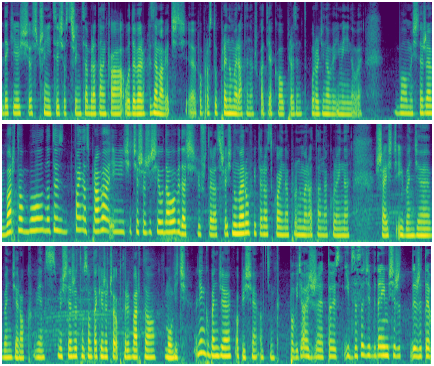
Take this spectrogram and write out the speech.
dla jakiejś siostrzenicy, siostrzenica, bratanka, whatever, zamawiać e, po prostu prenumeratę na przykład jako prezent urodzinowy, imieninowy bo myślę, że warto, bo no to jest fajna sprawa i się cieszę, że się udało wydać już teraz sześć numerów i teraz kolejna pronumerata na kolejne sześć i będzie, będzie rok, więc myślę, że to są takie rzeczy, o których warto mówić. Link będzie w opisie odcinka. Powiedziałaś, że to jest i w zasadzie wydaje mi się, że, że te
